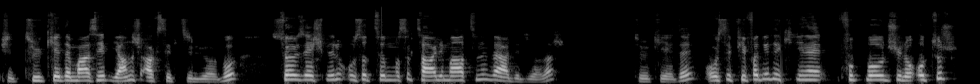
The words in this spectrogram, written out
işte Türkiye'de maalesef hep yanlış aksettiriliyor bu. Sözleşmelerin uzatılması talimatını verdi diyorlar. Türkiye'de. Oysa FIFA dedi ki yine futbolcuyla otur.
